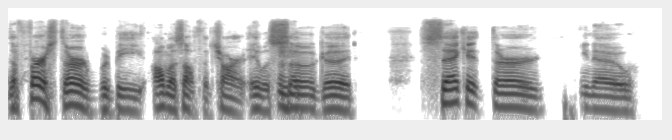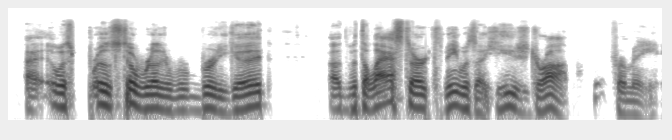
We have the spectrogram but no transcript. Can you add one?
the first third would be almost off the chart. It was mm-hmm. so good, second, third, you know, it was it was still really really good. Uh, but the last third to me was a huge drop for me.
